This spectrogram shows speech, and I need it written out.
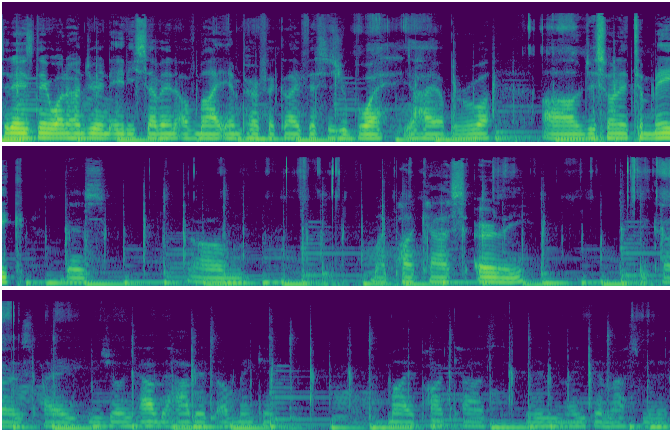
Today is day 187 of my imperfect life. This is your boy Yahya Barua. Um, just wanted to make this um, my podcast early because I usually have the habit of making my podcast really late and last minute,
